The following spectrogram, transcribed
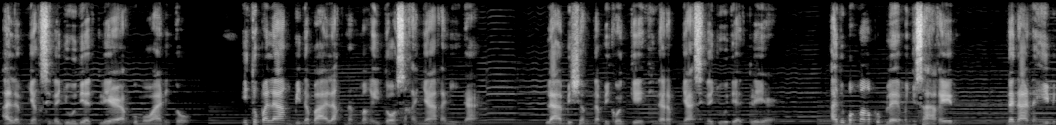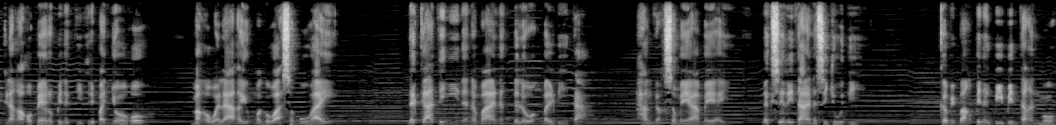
Alam niyang sina Judy at Claire ang gumawa nito. Ito pala ang binabalak ng mga ito sa kanya kanina. Labi siyang napikon kaya hinarap niya sina Judy at Claire. Ano bang mga problema niyo sa akin? Nananahimik lang ako pero pinagtitripan niyo ako. Mga wala kayong magawa sa buhay. Nagkatingin na naman ang dalawang maldita. Hanggang sa maya-maya ay nagsalita na si Judy. Kami bang pinagbibintangan mo?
